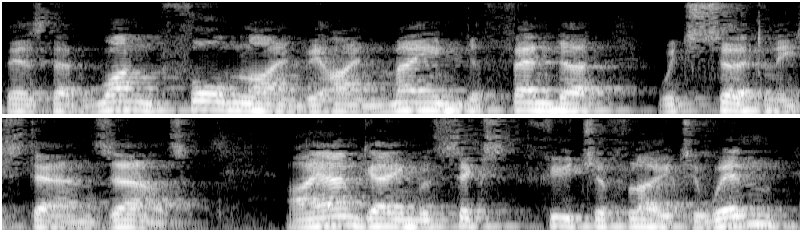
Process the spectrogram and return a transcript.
There's that one form line behind main defender, which certainly stands out. I am going with six Future Flow to win.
